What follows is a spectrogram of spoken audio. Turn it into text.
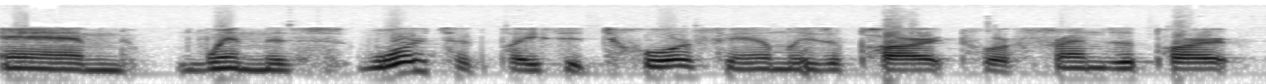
And when this war took place, it tore families apart, tore friends apart.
